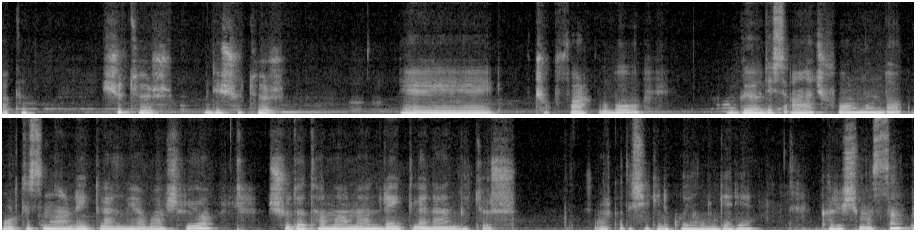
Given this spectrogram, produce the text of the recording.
Bakın. Şu tür. Bir de şu tür ee, çok farklı. Bu gövdesi ağaç formunda ortasından renklenmeye başlıyor. Şu da tamamen renklenen bir tür. Şu arkada şekli koyalım geri. Karışmasın.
